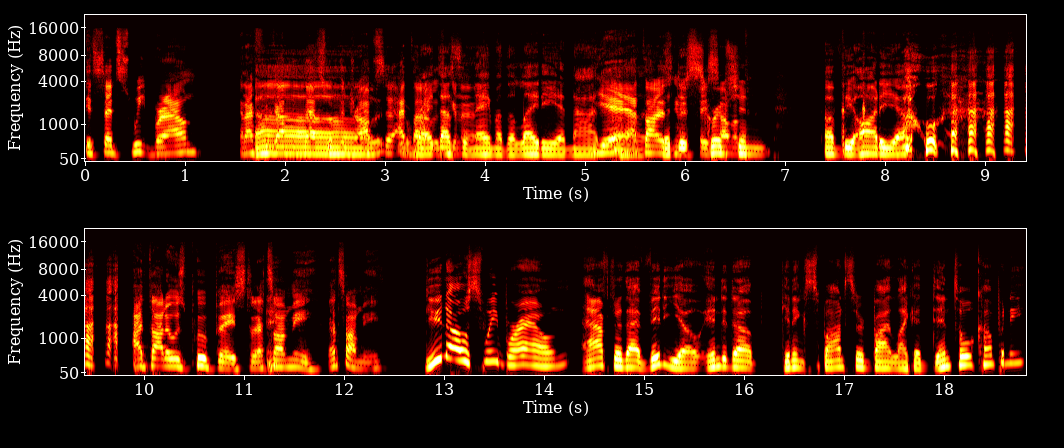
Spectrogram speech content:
it said sweet brown, and I forgot that that's what the drop said. I thought Oh, right, it was that's gonna, the name of the lady and not Yeah, I uh, thought it was the description of the audio. I thought it was poop based. That's on me. That's on me. Do you know Sweet Brown after that video ended up getting sponsored by like a dental company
